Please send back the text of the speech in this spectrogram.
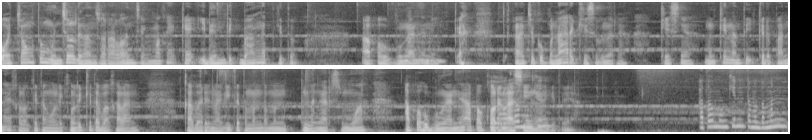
pocong tuh muncul dengan suara lonceng, makanya kayak identik banget gitu. Apa hubungannya nih? Eh, Cukup menarik sih sebenarnya case-nya. Mungkin nanti ke depannya kalau kita ngulik-ngulik kita bakalan kabarin lagi ke teman-teman pendengar semua apa hubungannya, apa korelasinya mungkin- gitu ya. Atau mungkin teman-teman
